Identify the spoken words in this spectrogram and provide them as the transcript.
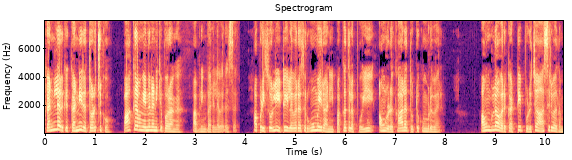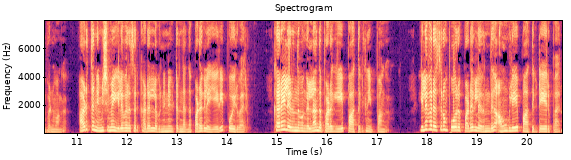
கண்ணில் இருக்க கண்ணீரை தொடச்சிக்கோ. பார்க்குறவங்க என்ன நினைக்க போகிறாங்க அப்படிம்பார் இளவரசர். அப்படி சொல்லிட்டு இளவரசர் ஊமை ராணி பக்கத்தில் போய் அவங்களோட காலை தொட்டு கும்பிடுவார். அவங்களும் அவரை கட்டி பிடிச்சி ஆசீர்வாதம் பண்ணுவாங்க. அடுத்த நிமிஷமே இளவரசர் கடலில் நின்றுகிட்டு இருந்த அந்த படகுல ஏறி போயிடுவார் கரையில் இருந்தவங்கெல்லாம் அந்த படகையே பார்த்துக்கிட்டு நிற்பாங்க இளவரசரும் போகிற படகுல இருந்து அவங்களே பார்த்துக்கிட்டே இருப்பார்.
